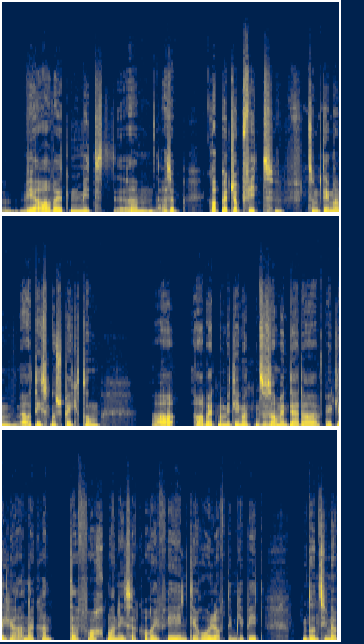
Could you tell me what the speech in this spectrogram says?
Wir arbeiten mit, ähm, also gerade bei JobFit zum Thema Autismus-Spektrum äh, arbeiten wir mit jemandem zusammen, der da wirklich ein anerkannter Fachmann ist, ein Koryphäe in Tirol auf dem Gebiet und uns immer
